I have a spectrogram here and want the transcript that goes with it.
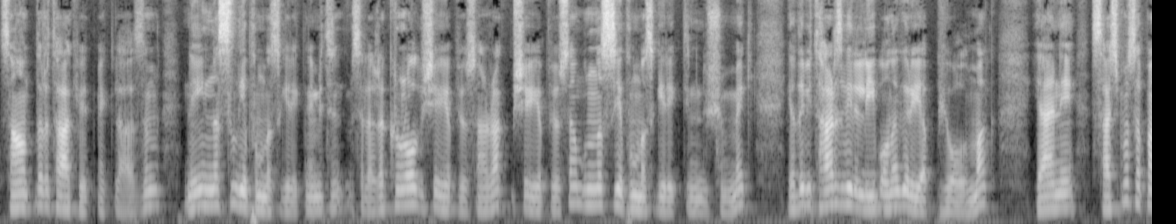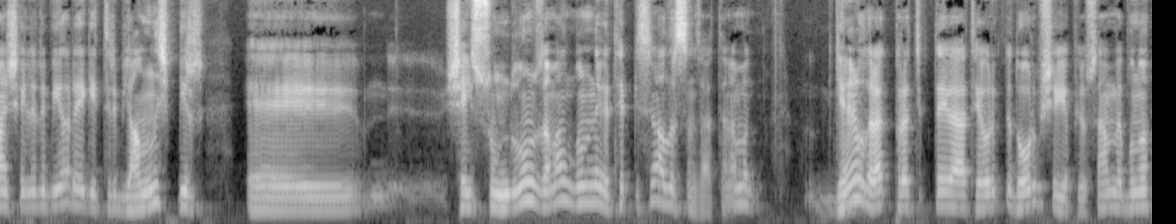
Sanatları takip etmek lazım. Neyin nasıl yapılması gerektiğini. Mesela rock and roll bir şey yapıyorsan, rock bir şey yapıyorsan bunun nasıl yapılması gerektiğini düşünmek. Ya da bir tarz belirleyip ona göre yapıyor olmak. Yani saçma sapan şeyleri bir araya getirip yanlış bir... E, şey sunduğun zaman bunun evet tepkisini alırsın zaten ama genel olarak pratikte veya teorikte doğru bir şey yapıyorsan ve bunu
